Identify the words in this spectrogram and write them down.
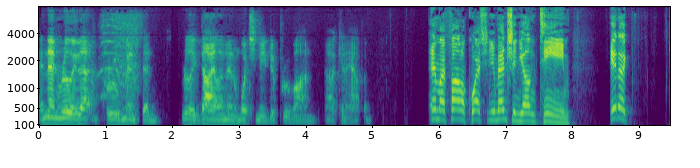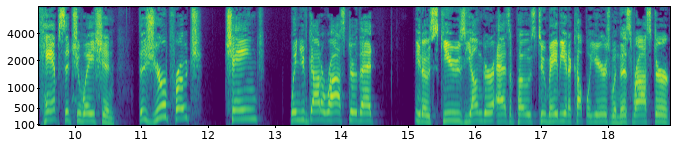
And then really that improvement and really dialing in on what you need to improve on uh, can happen. And my final question: You mentioned young team in a camp situation. Does your approach change when you've got a roster that you know skews younger as opposed to maybe in a couple years when this roster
